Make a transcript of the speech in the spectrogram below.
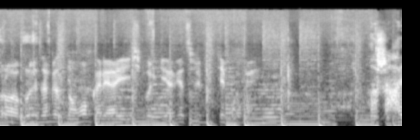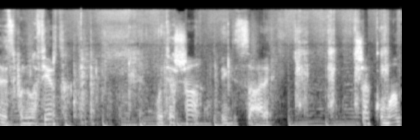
Probabil am găsit un om care aici vă aveți timp cu mine. Așa, haideți să punem la fiert. Uite așa, un pic de sare. Și acum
